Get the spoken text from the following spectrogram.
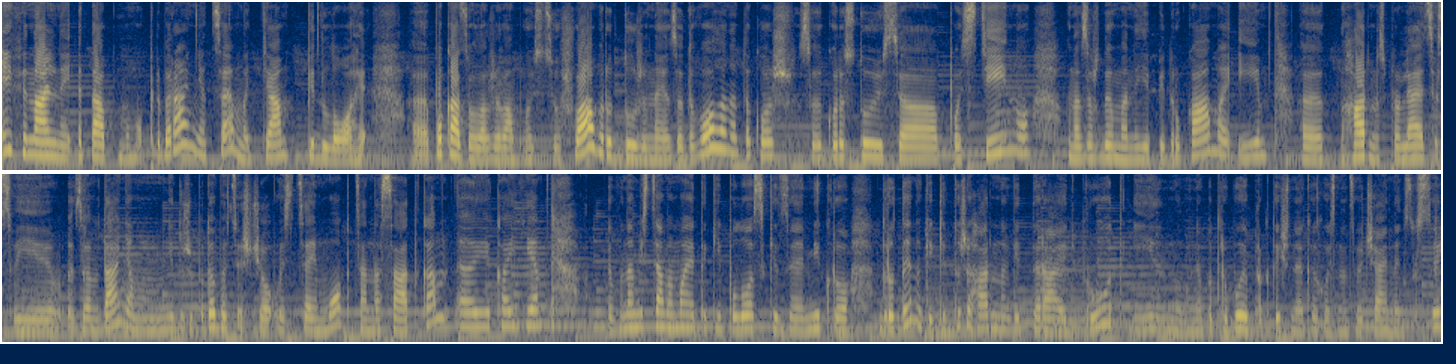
І фінальний етап мого прибирання це миття підлоги. Е, Показувала вже вам ось цю швабру, дуже нею задоволена. Також користуюся постійно. Вона завжди в мене є під руками і е, гарно справляється своїм завданням. Мені дуже подобається, що ось цей моп, ця насадка, е, яка є. Вона місцями має такі полоски з мікродротинок, які дуже гарно відтирають бруд і ну, не потребує практично якихось надзвичайних зусиль,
